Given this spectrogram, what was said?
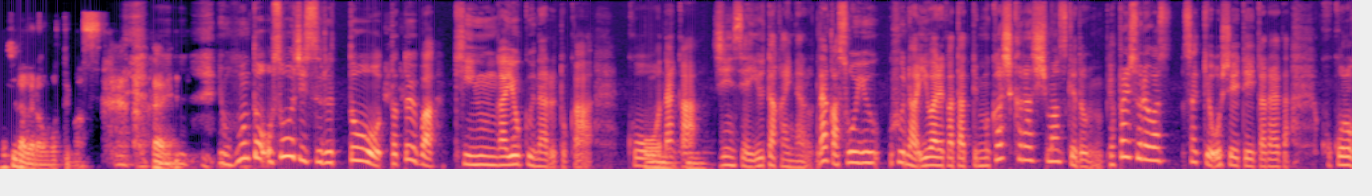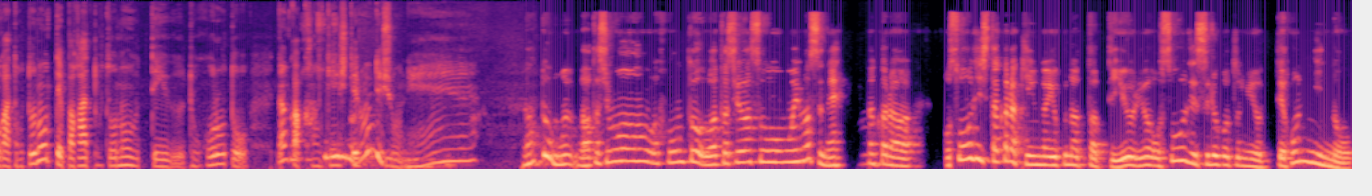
話しながら思ってます。はい。でも本当、お掃除すると、例えば、金運が良くなるとか、こう、うんなんか、人生豊かになる。なんかそういうふうな言われ方って昔からしますけど、やっぱりそれはさっき教えていただいた、心が整って場が整うっていうところと、なんか関係してるんでしょうね。だと思う、私も本当、私はそう思いますね。だから、お掃除したから気運が良くなったっていうよりは、お掃除することによって本人の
